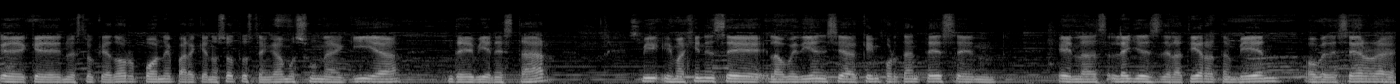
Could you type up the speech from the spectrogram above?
eh, que nuestro Creador pone para que nosotros tengamos una guía de bienestar. Imagínense la obediencia, qué importante es en, en las leyes de la tierra también, obedecer eh,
